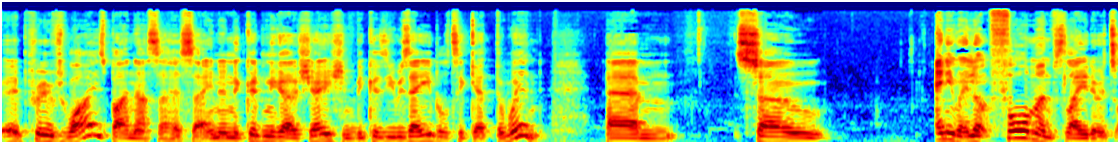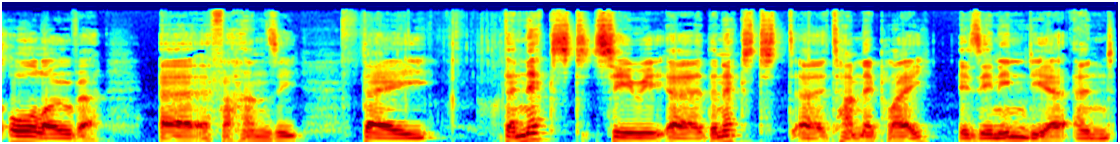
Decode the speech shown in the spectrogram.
it proved wise by Nasser Hussain and a good negotiation because he was able to get the win. Um, so anyway, look, four months later, it's all over uh, for Hansie. They the next series, uh, the next uh, time they play is in India, and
